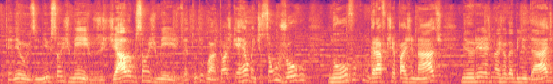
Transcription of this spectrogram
entendeu? Os inimigos são os mesmos, os diálogos são os mesmos, é tudo igual. Então acho que é realmente só um jogo novo, com gráficos repaginados, melhorias na jogabilidade.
